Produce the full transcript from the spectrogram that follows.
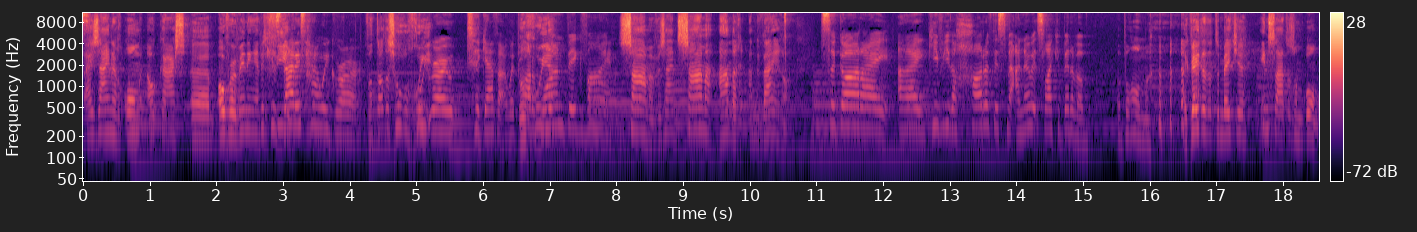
Wij zijn er om elkaars ehm, overwinningen te because that vieren. is how we grow. Want dat is hoe we We groeien. grow together. We're We part of groeien. one big vine. Samen. We zijn samen aan de, aan de wijnrank. So God, I, I give you the heart of this man. I know it's like a bit of a, a bomb, Ik weet dat het een beetje inslaat als een bom.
